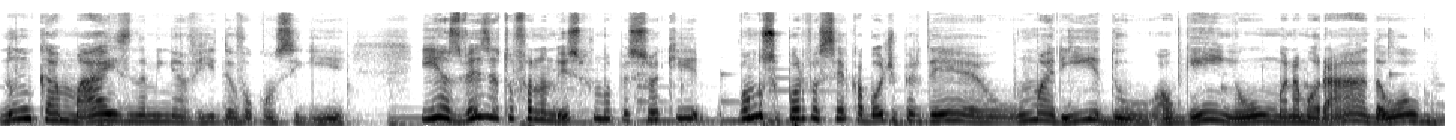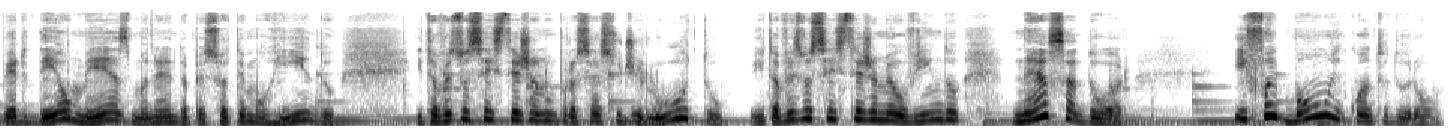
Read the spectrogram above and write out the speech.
nunca mais na minha vida eu vou conseguir. E às vezes eu tô falando isso para uma pessoa que, vamos supor, você acabou de perder um marido, alguém, ou uma namorada, ou perdeu mesmo, né, da pessoa ter morrido, e talvez você esteja num processo de luto, e talvez você esteja me ouvindo nessa dor. E foi bom enquanto durou,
